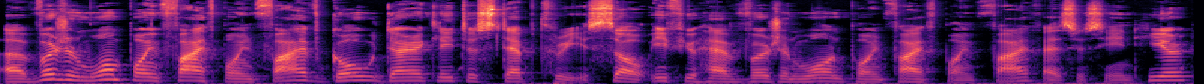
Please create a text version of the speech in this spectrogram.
uh, version 1.5.5 go directly to step 3 so if you have version 1.5.5 as you see in here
